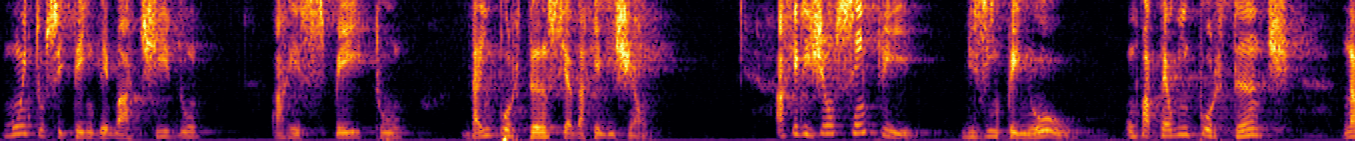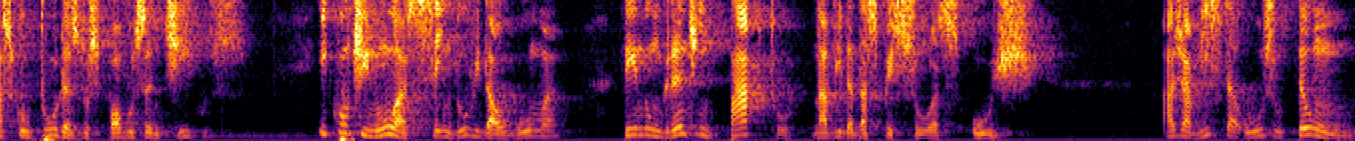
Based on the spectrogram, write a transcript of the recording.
Muito se tem debatido a respeito da importância da religião. A religião sempre desempenhou um papel importante nas culturas dos povos antigos e continua, sem dúvida alguma, tendo um grande impacto na vida das pessoas hoje. Haja vista o uso tão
